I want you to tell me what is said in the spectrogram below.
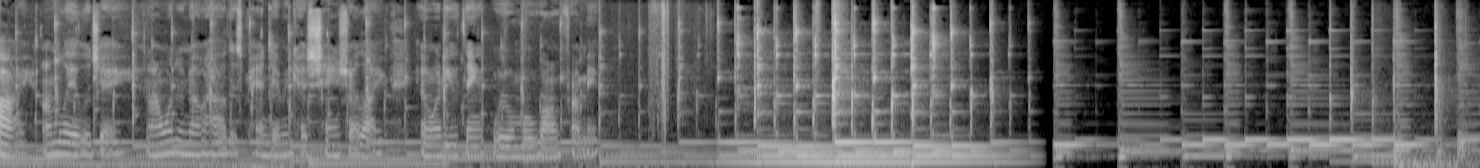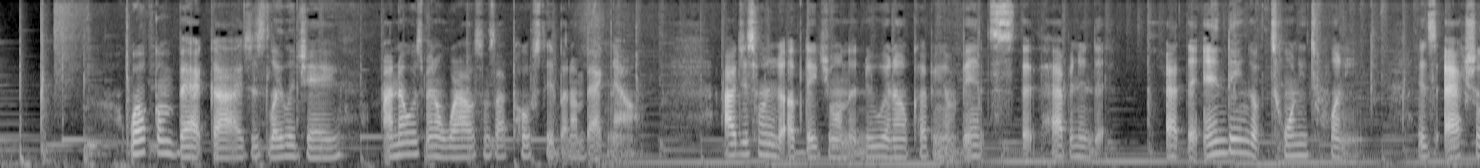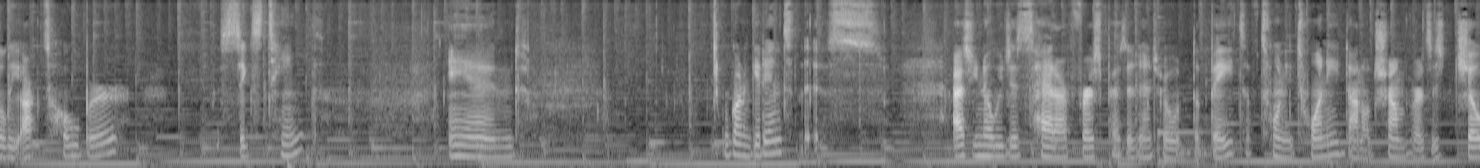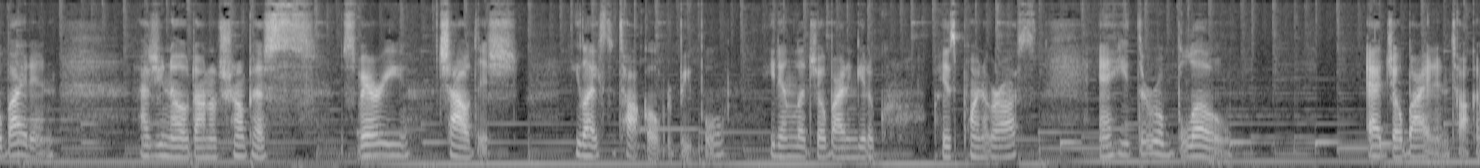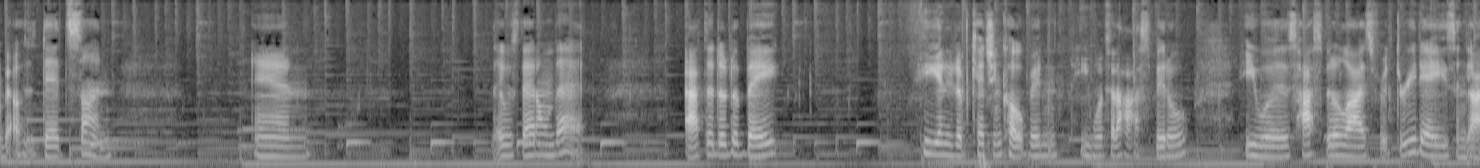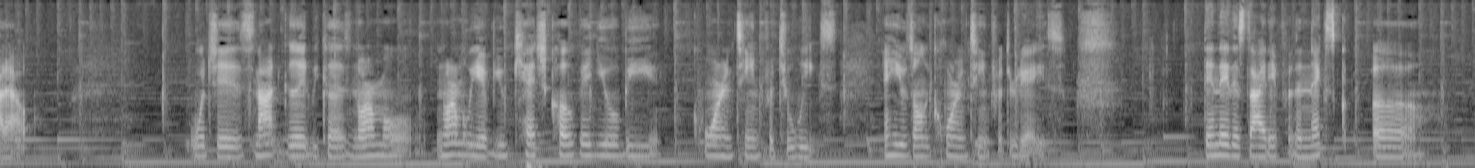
Hi, I'm Layla J, and I want to know how this pandemic has changed your life and what do you think we will move on from it? Welcome back, guys. It's Layla J. I know it's been a while since I posted, but I'm back now. I just wanted to update you on the new and upcoming events that happened in the at the ending of 2020. It's actually October 16th, and we're going to get into this. As you know, we just had our first presidential debate of 2020 Donald Trump versus Joe Biden. As you know, Donald Trump has is very childish. He likes to talk over people. He didn't let Joe Biden get a, his point across, and he threw a blow at Joe Biden talking about his dead son. And it was that on that. After the debate, he ended up catching COVID. He went to the hospital. He was hospitalized for three days and got out, which is not good because normal normally if you catch COVID, you'll be quarantined for two weeks, and he was only quarantined for three days. Then they decided for the next uh,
